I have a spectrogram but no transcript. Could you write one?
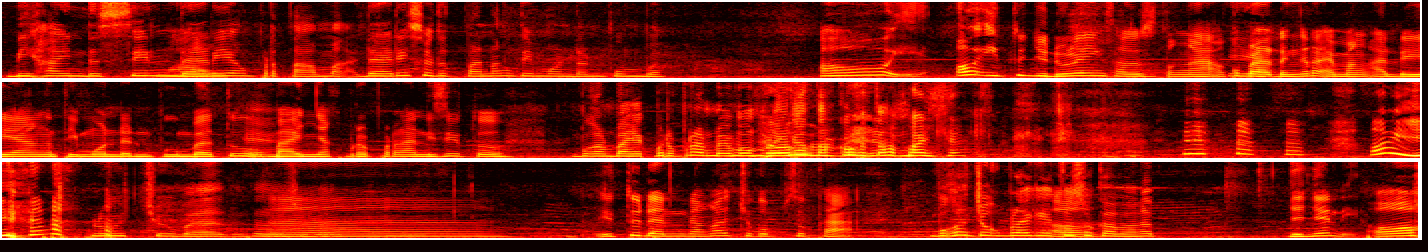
behind the scene Wow. dari yang pertama, dari sudut pandang Timon dan Pumba. Oh, oh itu judulnya yang satu setengah. Aku Iya. pernah denger emang ada yang Timon dan Pumba tuh Iya. banyak berperan di situ. Bukan banyak berperan, memang mereka tokoh utamanya. Oh iya. Lucu banget itu. lucu banget. Ah, itu dan kakak cukup suka. Bukan cukup lagi, Oh. suka banget. Jangan oh.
